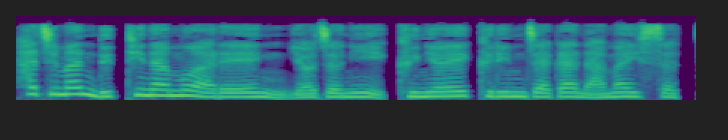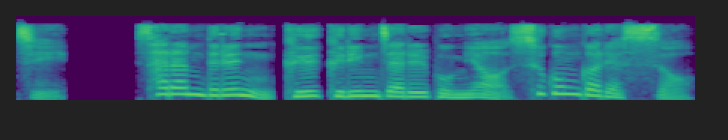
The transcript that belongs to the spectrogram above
하지만 느티나무 아래엔 여전히 그녀의 그림자가 남아 있었지. 사람들은 그 그림자를 보며 수군거렸소.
